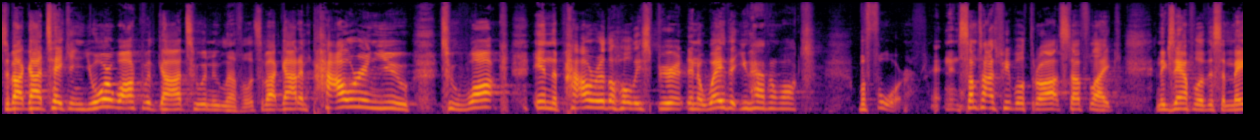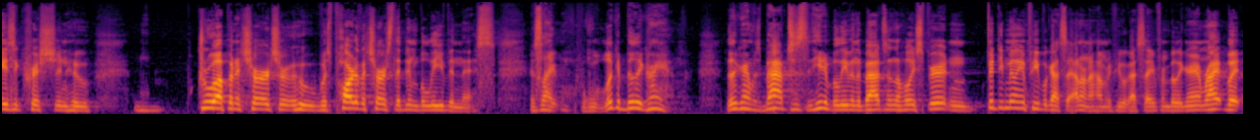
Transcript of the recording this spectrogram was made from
It's about God taking your walk with God to a new level. It's about God empowering you to walk in the power of the Holy Spirit in a way that you haven't walked before. And sometimes people throw out stuff like an example of this amazing Christian who grew up in a church or who was part of a church that didn't believe in this. It's like, well, look at Billy Graham. Billy Graham was Baptist and he didn't believe in the baptism of the Holy Spirit, and 50 million people got saved. I don't know how many people got saved from Billy Graham, right? But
